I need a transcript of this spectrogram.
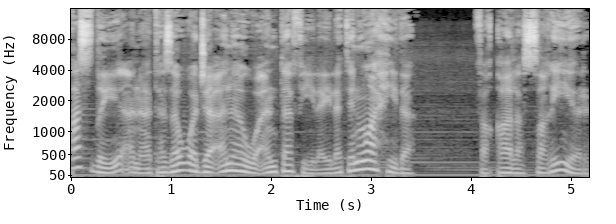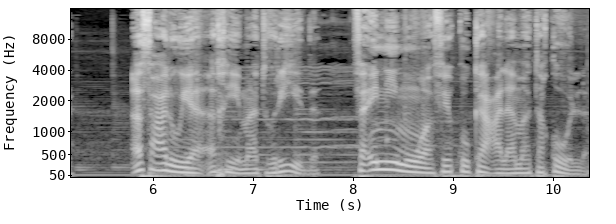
قصدي أن أتزوج أنا وأنت في ليلة واحدة. فقال الصغير أفعل يا أخي ما تريد فإني موافقك على ما تقول.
